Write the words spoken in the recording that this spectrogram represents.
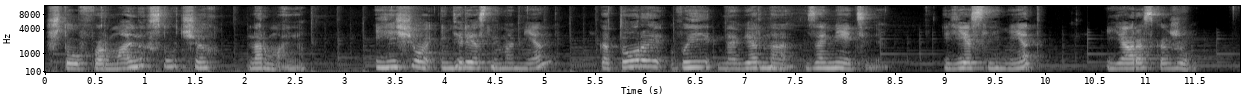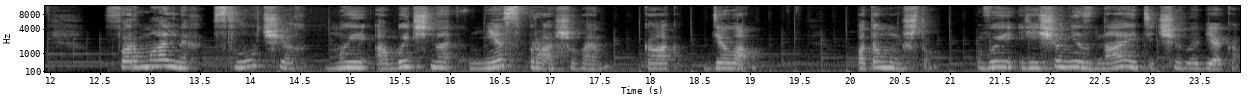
что в формальных случаях нормально. И еще интересный момент, который вы, наверное, заметили. Если нет, я расскажу. В формальных случаях мы обычно не спрашиваем, как дела, потому что вы еще не знаете человека.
